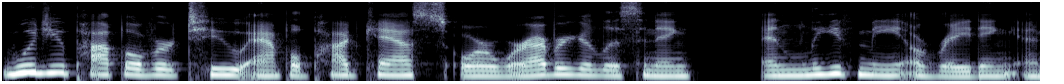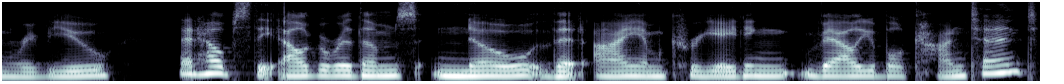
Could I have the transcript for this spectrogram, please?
would you pop over to Apple Podcasts or wherever you're listening and leave me a rating and review? That helps the algorithms know that I am creating valuable content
